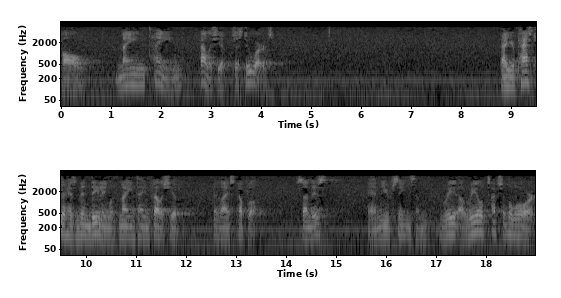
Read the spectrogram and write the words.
call maintained fellowship. Just two words. Now, your pastor has been dealing with maintained fellowship in the last couple of Sundays, and you've seen some real, a real touch of the Lord.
